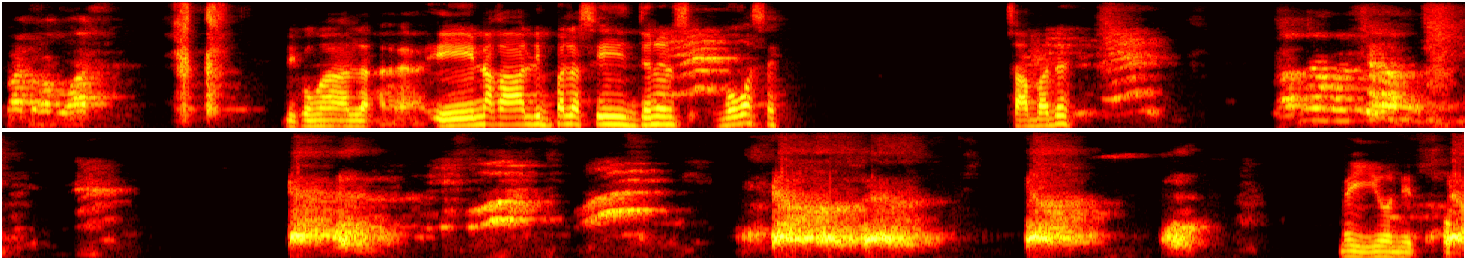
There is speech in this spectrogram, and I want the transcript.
Pasok ka bukas. Hindi ko nga ala. Eh, nakalib pala si Janelle bukas eh. Sabado eh. May unit po na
